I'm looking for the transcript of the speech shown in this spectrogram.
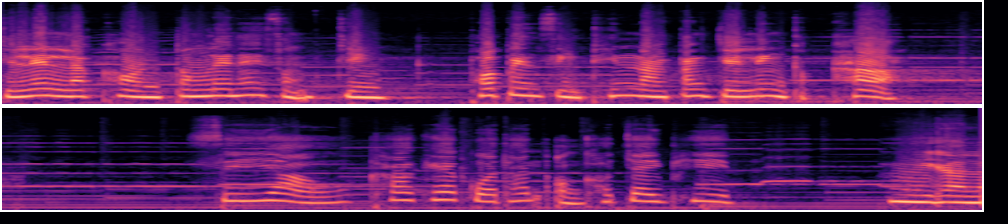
จะเล่นละครต้องเล่นให้สมจริง เพราะเป็นสิ่งที่นางตั้งใจเล่นกับข้าซีเหยาข้าแค่กลัวท่านอ๋องเข้าใจผิด มีอะไร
